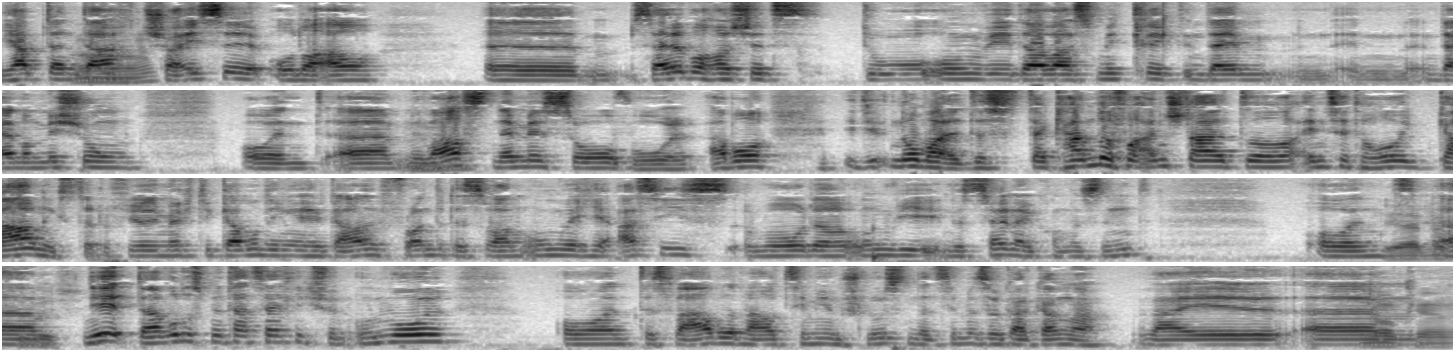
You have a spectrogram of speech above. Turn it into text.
ich habe dann gedacht, mhm. Scheiße, oder auch äh, selber hast jetzt du irgendwie da was mitkriegt in deinem in, in deiner Mischung und äh, mir mhm. war es nicht mehr so wohl. Aber nochmal, das, da kann der Veranstalter NZH gar nichts dafür. Ich möchte Gammerdinge hier gar nicht fronten. Das waren irgendwelche Assis, wo da irgendwie in das Zelt gekommen sind. Und ja, ähm, nee, da wurde es mir tatsächlich schon unwohl. Und das war aber dann auch ziemlich am Schluss und dann sind wir sogar gegangen. Weil ähm, okay.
